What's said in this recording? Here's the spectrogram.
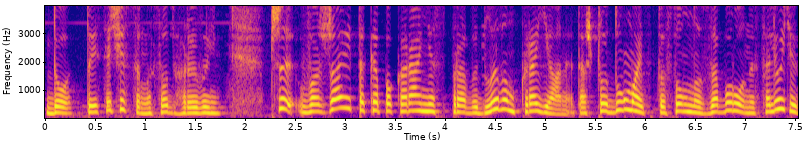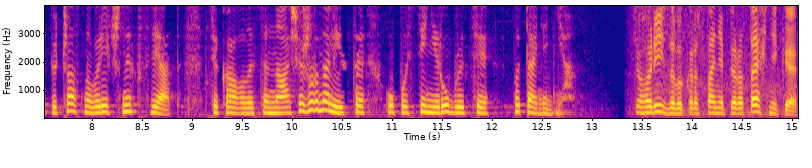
до 1700 гривень. Чи вважають таке покарання справедливим краяни? Та що думають стосовно заборони салютів під час новорічних свят? Цікавилися наші журналісти у постійній рубриці Питання дня. Цьогоріч за використання піротехніки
